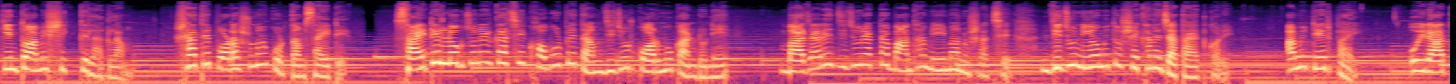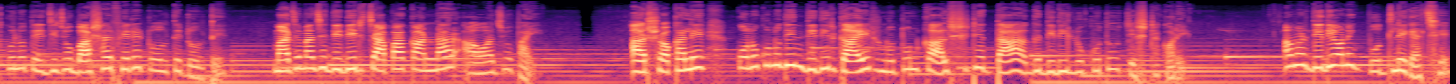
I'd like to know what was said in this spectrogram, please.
কিন্তু আমি শিখতে লাগলাম। সাথে পড়াশোনাও করতাম সাইটে সাইটের লোকজনের কাছে খবর পেতাম জিজুর কর্মকাণ্ড নিয়ে। বাজারে জিজুর একটা বাঁধা মেয়ে মানুষ আছে। জিজু নিয়মিত সেখানে যাতায়াত করে। আমি টের পাই। ওই রাতগুলোতে জিজু বাসায় ফেরে টলতে টলতে। মাঝে মাঝে দিদির চাপা কান্নার আওয়াজও পাই। আর সকালে কোনো কোনো দিন দিদির গায়ের নতুন কালশিটের দাগ দিদি লুকোতেও চেষ্টা করে। আমার দিদি অনেক বদলে গেছে।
